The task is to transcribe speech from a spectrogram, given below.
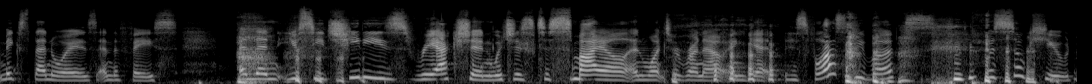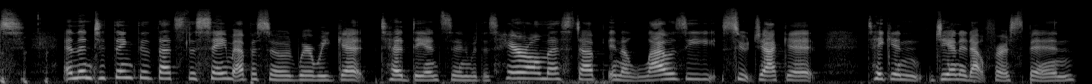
makes that noise and the face. And then you see Chidi's reaction, which is to smile and want to run out and get his philosophy books. Was so cute. And then to think that that's the same episode where we get Ted Danson with his hair all messed up in a lousy suit jacket, taking Janet out for a spin.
